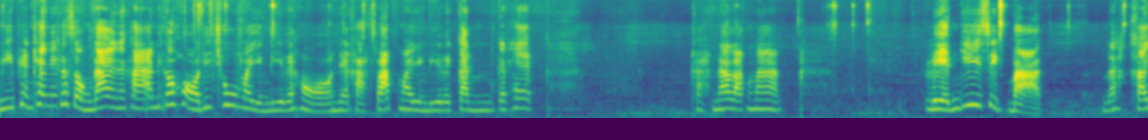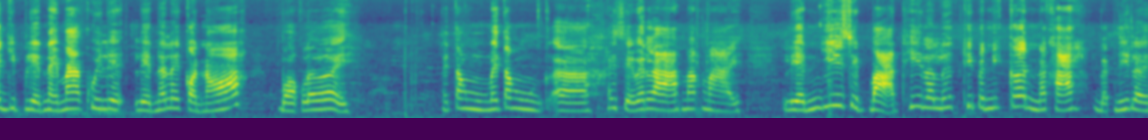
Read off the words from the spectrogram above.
มีเพียงแค่นี้ก็ส่งได้นะคะ อันนี้ก็ห่อที่ชู่มาอย่างดีเลยห่อเนี่ยค่ะ ซับมาอย่างดีเลยกันกระแทก ค่ะ น่ารักมาก เหรียญยี่สิบบาทนะคะ หยิบเหรียญไหนมาคุยเหรียญนั้นเลยก่อนเนาะ บอกเลย ไม่ต้องไม่ต้องเอ่อให้เสียเวลามากมาย เหรียญยี่สิบบาทที่ระลึกที่เป็นนิกเกิลนะคะ แบบนี้เลย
